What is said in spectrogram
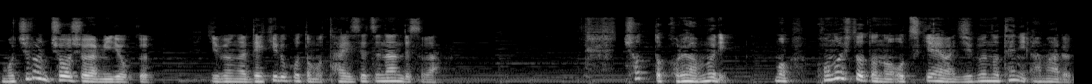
もちろん長所や魅力、自分ができることも大切なんですが、ちょっとこれは無理。もう、この人とのお付き合いは自分の手に余る。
